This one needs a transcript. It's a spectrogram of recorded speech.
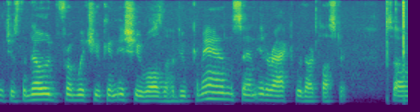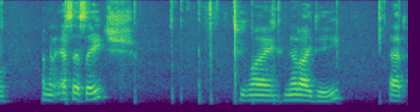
which is the node from which you can issue all the Hadoop commands and interact with our cluster. So I'm going to SSH to my NetID at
